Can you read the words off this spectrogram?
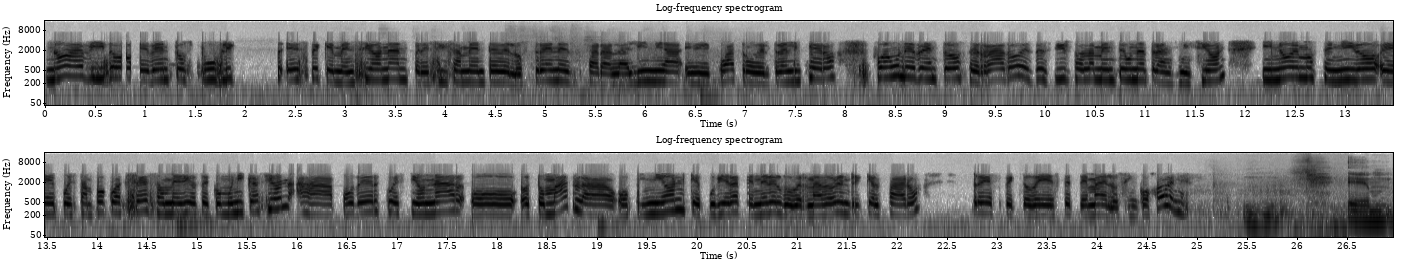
No ha habido eventos públicos este que mencionan precisamente de los trenes para la línea 4 eh, del tren ligero fue un evento cerrado, es decir, solamente una transmisión y no hemos tenido eh, pues tampoco acceso a medios de comunicación a poder cuestionar o, tomar la opinión que pudiera tener el gobernador Enrique Alfaro respecto de este tema de los cinco jóvenes. Em,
